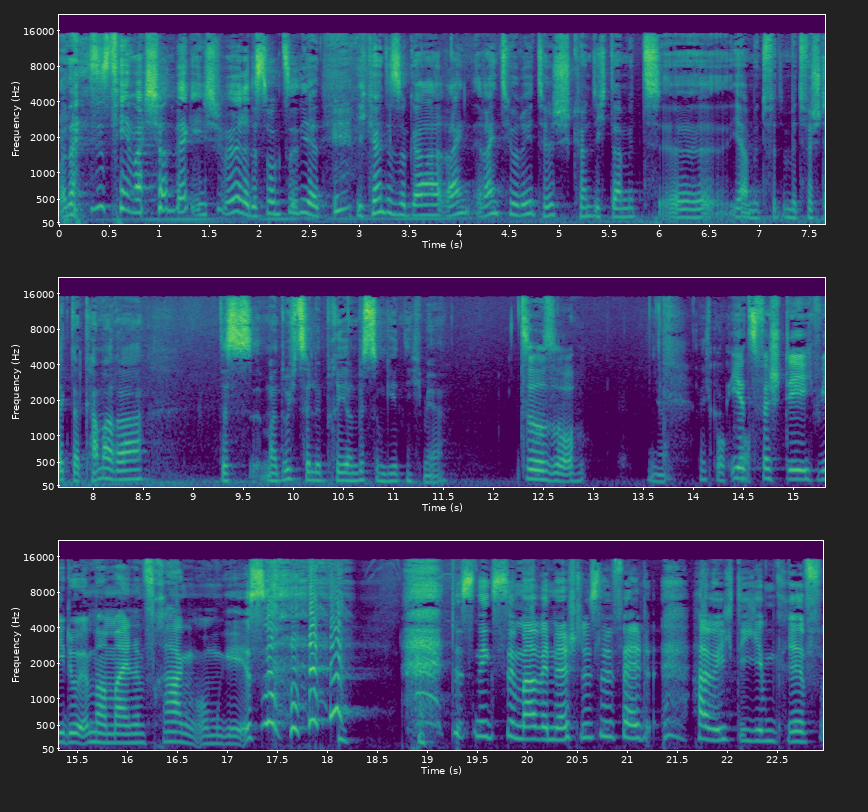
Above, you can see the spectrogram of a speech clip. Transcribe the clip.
Und dann ist das Thema schon weg, ich schwöre, das funktioniert. Ich könnte sogar rein, rein theoretisch, könnte ich damit, äh, ja, mit, mit versteckter Kamera das mal durchzelebrieren bis zum geht nicht mehr. so, so. Ja, ich Bock. Jetzt verstehe ich, wie du immer meine Fragen umgehst. Das nächste Mal, wenn der Schlüssel fällt, habe ich dich im Griff.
